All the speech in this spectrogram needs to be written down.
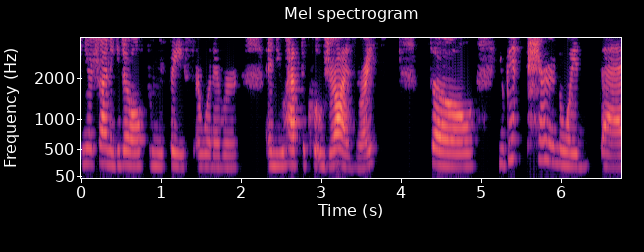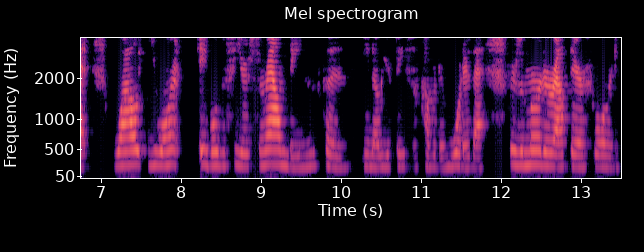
and you're trying to get it all from your face or whatever, and you have to close your eyes, right? So you get paranoid that while you aren't able to see your surroundings because you know your face is covered in water that there's a murderer out there who already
